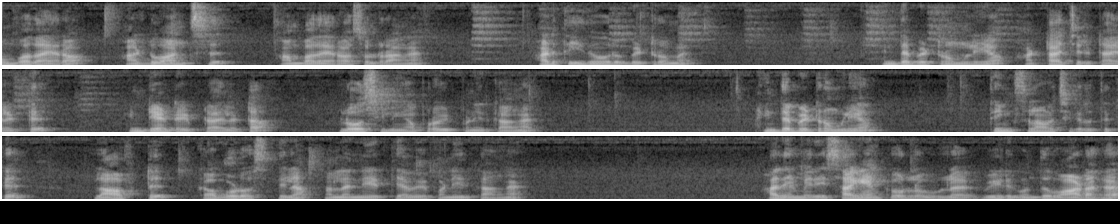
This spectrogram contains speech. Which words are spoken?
ஒம்பதாயிரம் அட்வான்ஸு ஐம்பதாயிரரூவா சொல்கிறாங்க அடுத்து இது ஒரு பெட்ரூமு இந்த பெட்ரூம்லேயும் அட்டாச்சு டாய்லெட்டு இந்தியன் டைப் டாய்லெட்டாக லோ சீலிங்காக ப்ரொவைட் பண்ணியிருக்காங்க இந்த பெட்ரூம்லேயும் திங்ஸ்லாம் வச்சுக்கிறதுக்கு லாஃப்ட்டு கபோர்டு வசதிலாம் நல்லா நேர்த்தியாகவே பண்ணியிருக்காங்க அதேமாரி செகண்ட் ஃப்ளோரில் உள்ள வீடுக்கு வந்து வாடகை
